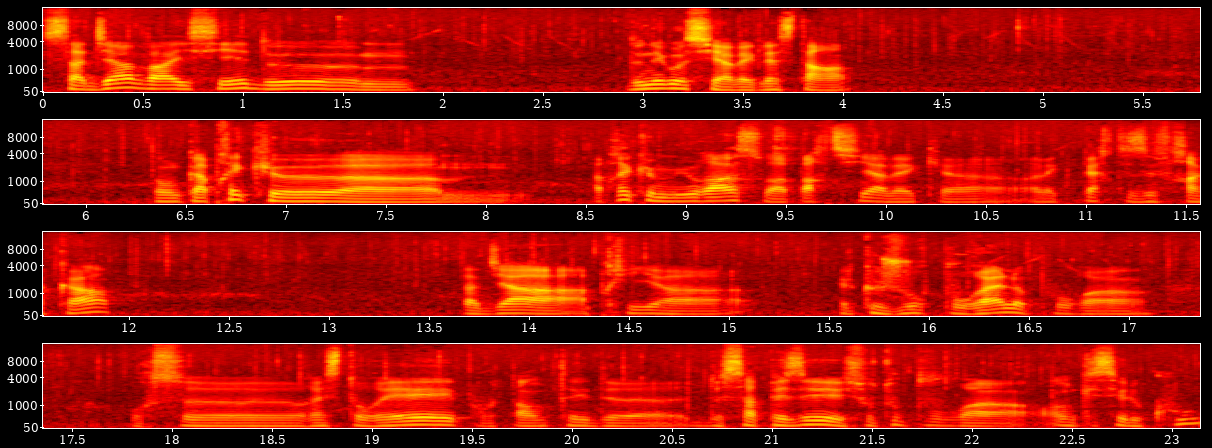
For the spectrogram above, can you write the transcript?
Sadia va essayer de, négocier avec l'Estara. Donc après que, euh, après que Murat soit parti avec, avec pertes et fracas, Sadia a pris quelques jours pour elle pour, se restaurer, pour tenter de s'apaiser et surtout pour encaisser le coup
